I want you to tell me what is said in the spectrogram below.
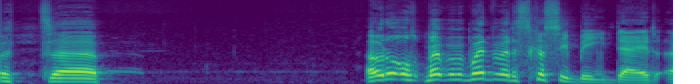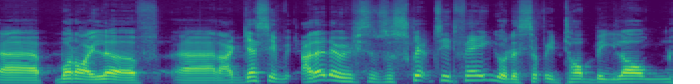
But uh, when, when we're discussing being dead, uh, what I love, uh, and I guess if, I don't know if this was a scripted thing or there's something Tom B. Long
